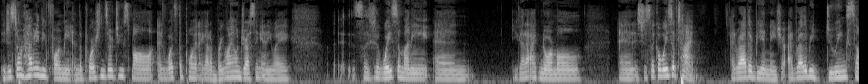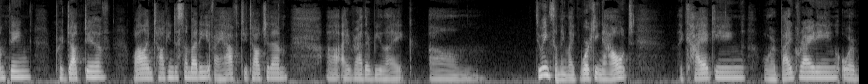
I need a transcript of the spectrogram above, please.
They just don't have anything for me, and the portions are too small. And what's the point? I got to bring my own dressing anyway. It's like a waste of money, and you got to act normal, and it's just like a waste of time. I'd rather be in nature. I'd rather be doing something productive while I'm talking to somebody. If I have to talk to them, uh, I'd rather be like um, doing something like working out, like kayaking or bike riding, or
